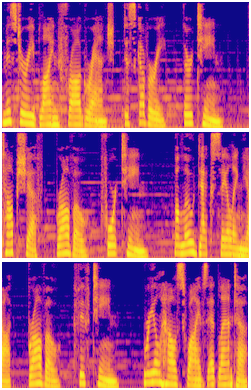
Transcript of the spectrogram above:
Mystery Blind Frog Ranch, Discovery, 13. Top Chef, Bravo, 14. Below Deck Sailing Yacht, Bravo, 15. Real Housewives Atlanta,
